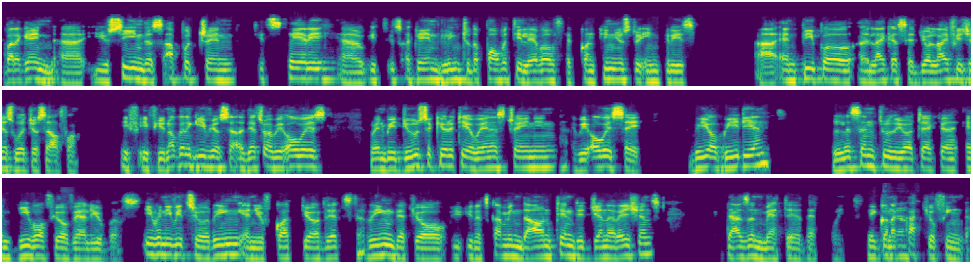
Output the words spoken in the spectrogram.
But again, uh, you've seen this upward trend. it's scary. Uh, it, it's again linked to the poverty levels that continues to increase. Uh, and people, uh, like I said, your life is just worth your cell phone. If if you're not going to give yourself, that's why we always, when we do security awareness training, we always say, be obedient, listen to your attacker, and give off your valuables. Even if it's your ring and you've got your that's the ring that your you know it's coming down ten generations, doesn't matter at that point. They're gonna yeah. cut your finger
